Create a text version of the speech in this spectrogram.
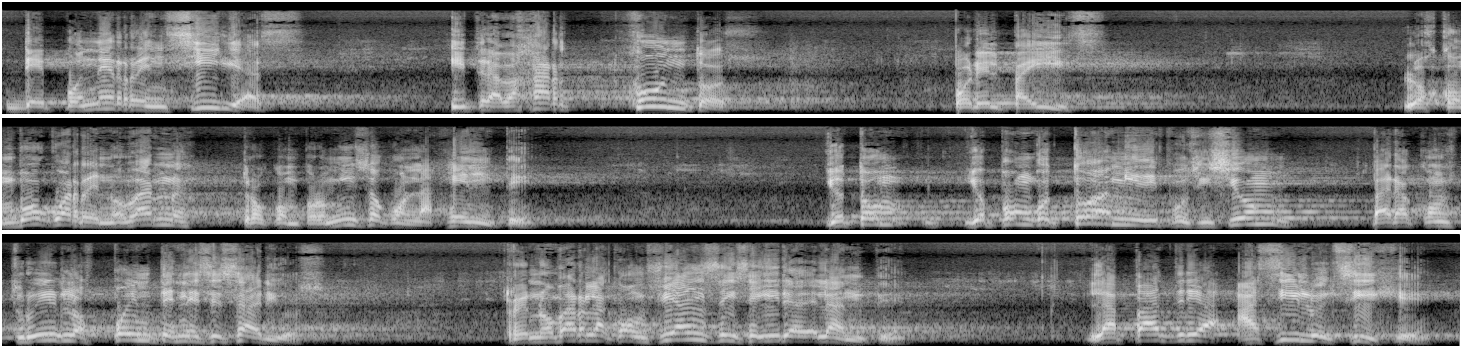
de poner rencillas y trabajar juntos por el país. Los convoco a renovar nuestro compromiso con la gente. Yo, pongo toda mi disposición para construir los puentes necesarios, renovar la confianza y seguir adelante. La patria así lo exige.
